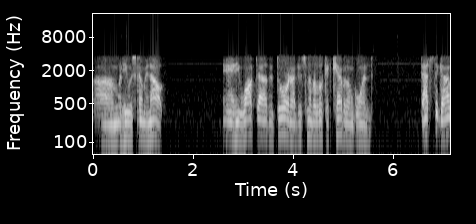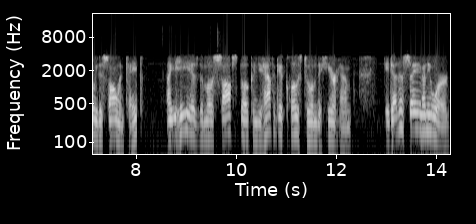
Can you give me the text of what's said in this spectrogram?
um, when he was coming out, and he walked out of the door, and I just remember looking at Kevin. I'm going, "That's the guy we just saw on tape." He is the most soft-spoken. You have to get close to him to hear him. He doesn't say many words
